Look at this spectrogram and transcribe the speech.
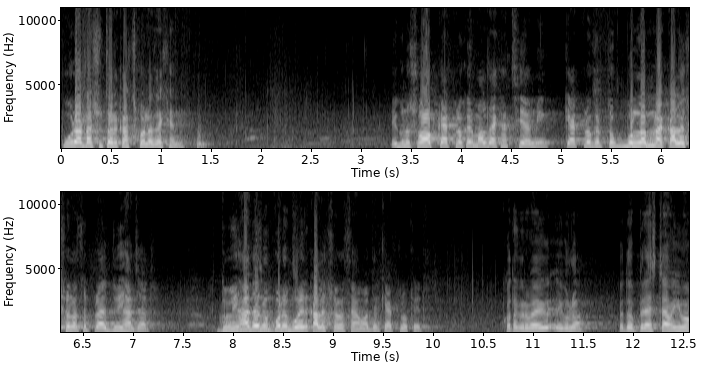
পুরাটা সুতার কাজ করা দেখেন। এগুলো সব ক্যাটলগের মাল দেখাচ্ছি আমি। ক্যাটলগের তো বললাম না কালেকশন আছে প্রায় দুই হাজার। দুই হাজার উপরে বইয়ের কালেকশন আছে আমাদের ক্যাটলগের কত করে ভাই এগুলো? কত প্রাইসটা আমি ইমো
